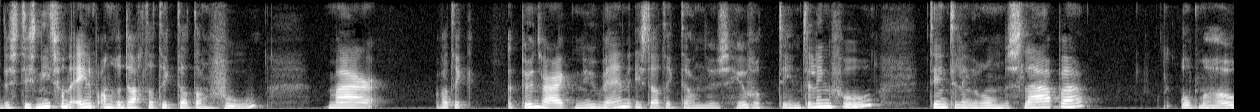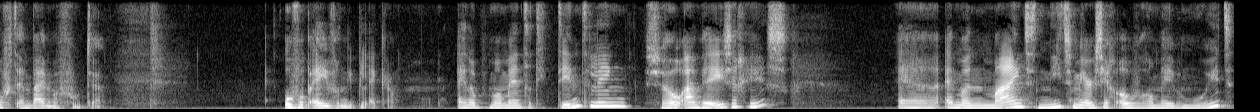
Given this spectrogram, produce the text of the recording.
dus het is niet van de een op andere dag dat ik dat dan voel. Maar wat ik het punt waar ik nu ben, is dat ik dan dus heel veel tinteling voel. Tinteling rond mijn slapen, op mijn hoofd en bij mijn voeten. Of op een van die plekken. En op het moment dat die tinteling zo aanwezig is uh, en mijn mind niet meer zich overal mee bemoeit,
